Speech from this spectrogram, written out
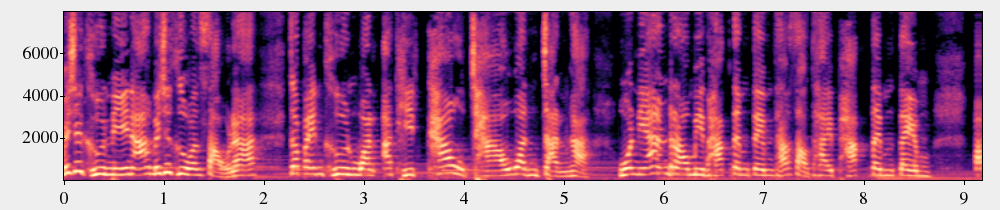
ไม่ใช่คืนนี้นะ ไม่ใช่คืนวันเสาร์นะคะจะเป็นคืนวันอาทิตย์เข้าเช้าวันจันทร์ค่ะ วันนี้เรามีพักเต็มๆทัพสาวไทยพักเต็มๆไป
